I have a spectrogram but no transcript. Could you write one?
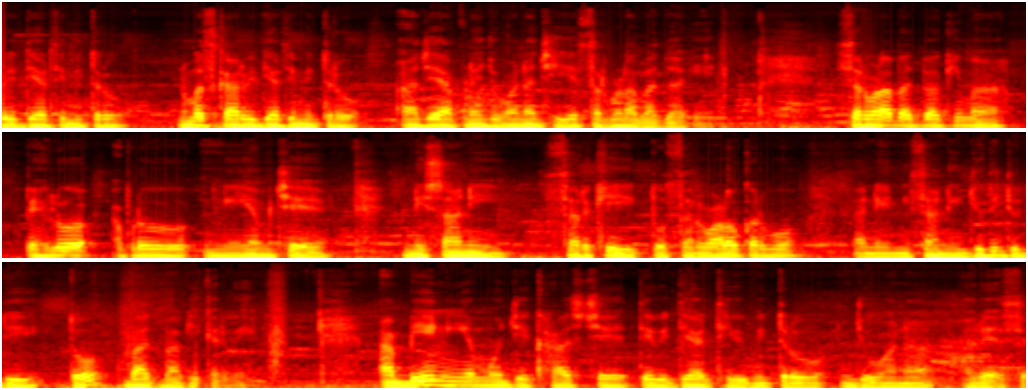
વિદ્યાર્થી મિત્રો. નમસ્કાર વિદ્યાર્થી મિત્રો. આજે આપણે જોવાના છીએ સરવાળા બાદબાકી. સરવાળા બાદબાકીમાં પહેલો આપણો નિયમ છે, નિશાની સરખી તો સરવાળો કરવો અને નિશાની જુદી જુદી તો બાદબાકી કરવી. આ બે નિયમો જે ખાસ છે તે વિદ્યાર્થી મિત્રો જોવાના રહેશે.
